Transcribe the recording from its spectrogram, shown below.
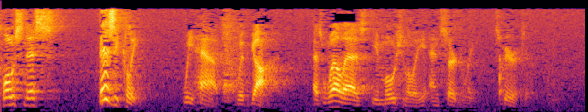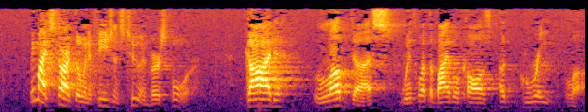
closeness physically we have with God, as well as emotionally and certainly spiritually. We might start, though, in Ephesians 2 and verse 4. God loved us with what the Bible calls a great love.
